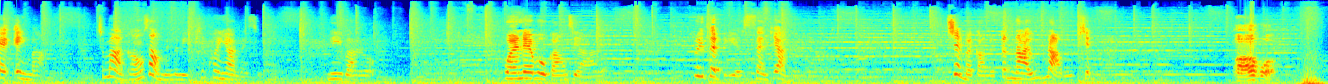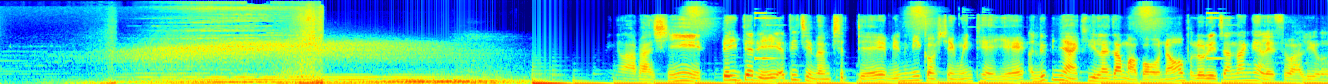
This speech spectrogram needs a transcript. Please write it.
နဲ့အိမ်မှာကျမခေါင်းဆောင်မင်းသမီးဖြစ်ခွင့်ရမယ်ဆိုရင်နေပါတော့ဝမ်းနေဖို့ကောင်းစရာတော့ပြိသက်တည်းရဲ့စံပြနေတာချစ်မကောင်းတဲ့တနာယူနှောက်ဘူးဖြစ်နေတာအားကွာ ရှင်ပိတ်သက်တွေအသိဉာဏ်ဖြစ်တဲ့မင်းသမီးကောင်ရှင်ဝင်းထဲရဲ့အနုပညာခီလမ်းကြောင်းမှာပေါ့နော်ဘယ်လိုတွေစမ်းသပ်ခဲ့လဲဆိုတာလေးကို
